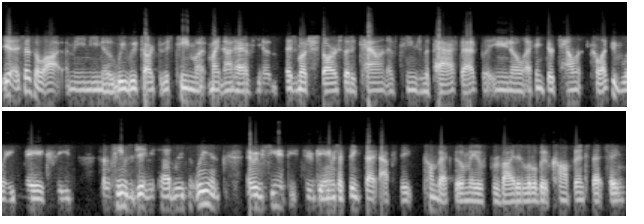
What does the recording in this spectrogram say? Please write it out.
Yeah, it says a lot. I mean, you know, we we've talked to this team might, might not have you know as much star-studded talent of teams in the past had, but you know, I think their talent collectively may exceed some teams that JMU's had recently, and and we've seen it these two games. I think that App State comeback though may have provided a little bit of confidence that saying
